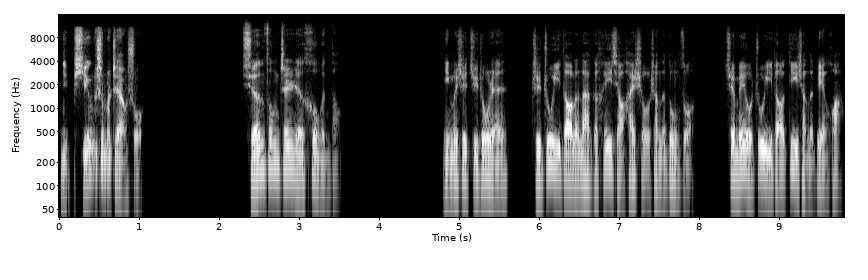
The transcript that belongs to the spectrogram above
你凭什么这样说？玄风真人喝问道。你们是局中人，只注意到了那个黑小孩手上的动作，却没有注意到地上的变化。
